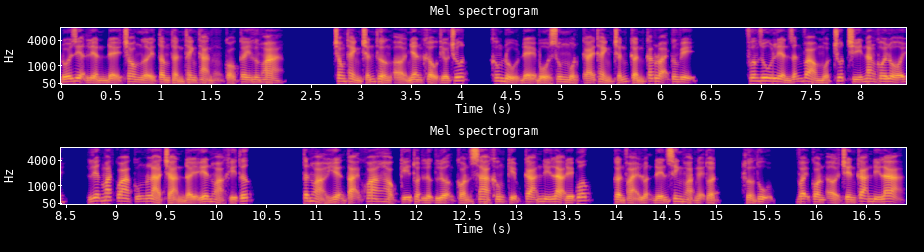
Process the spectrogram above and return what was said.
đối diện liền để cho người tâm thần thanh thản có cây hương hoa. Trong thành trấn thường ở nhân khẩu thiếu chút, không đủ để bổ sung một cái thành trấn cần các loại cương vị. Phương du liền dẫn vào một chút trí năng khôi lỗi, liếc mắt qua cũng là tràn đầy yên hỏa khí tức. Tân hỏa hiện tại khoa học kỹ thuật lực lượng còn xa không kịp cạn đi lạ đế quốc, cần phải luận đến sinh hoạt nghệ thuật, hưởng thụ, vậy còn ở trên cạn đi lạ,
